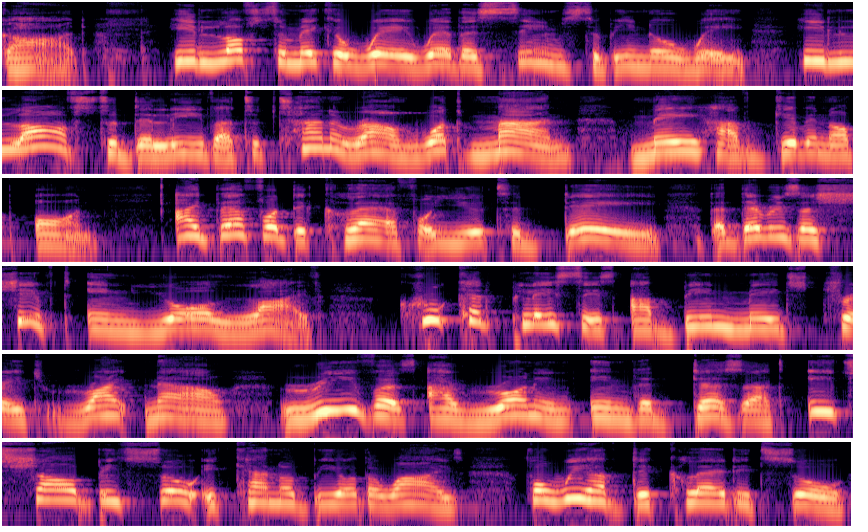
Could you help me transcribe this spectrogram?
God. He loves to make a way where there seems to be no way. He loves to deliver, to turn around what man may have given up on. I therefore declare for you today that there is a shift in your life. Crooked places are being made straight right now. Rivers are running in the desert. It shall be so. It cannot be otherwise. For we have declared it so.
